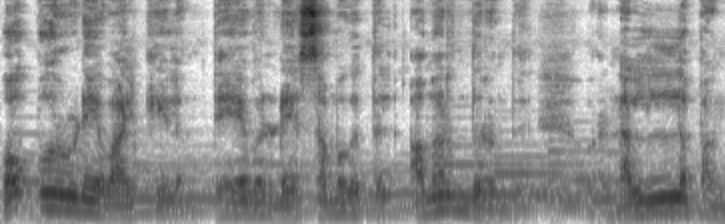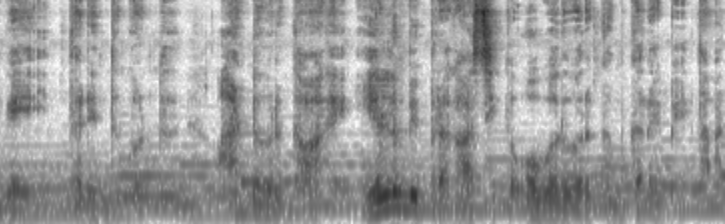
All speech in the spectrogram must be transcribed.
ஒவ்வொருடைய வாழ்க்கையிலும் தேவனுடைய சமூகத்தில் அமர்ந்திருந்து ஒரு நல்ல பங்கை தெரிந்து கொண்டு ஆண்டவருக்காக எழும்பி பிரகாசிக்க ஒவ்வொருவருக்கும் கிருபை தான்.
